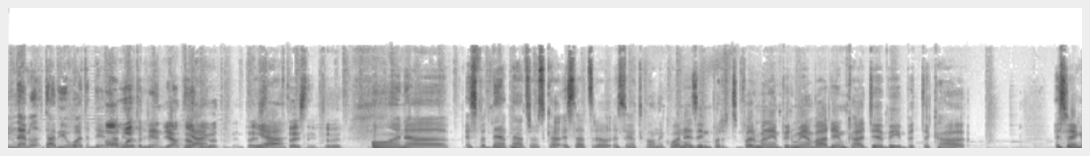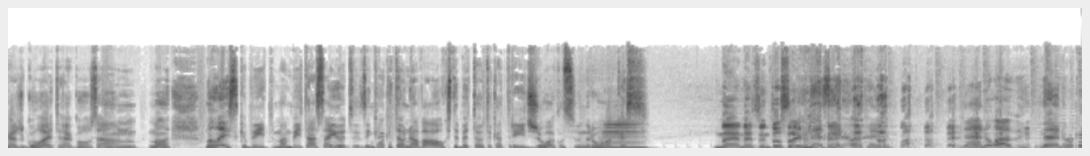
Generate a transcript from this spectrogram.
ne, tā bija otrdiena. Tā Ah, bija otrdien. otrdiena. Jā, tā bija otrdiena. Taisnība, Jā. taisnība tev ir. Un uh, es pat ne, neatceros, kā es atceros. Es atkal neko nezinu par, par maniem pirmajiem vārdiem, kā tie bija. Bet, tā kā, es vienkārši gulēju tajā gultā. Man, man liekas, ka bija, man bija tā sajūta, zin, kā, ka tev nav augsti, bet tev tā kā trīs žoklis un rokas. Mm. Nē, nezinu, tas ir. Nezinu, ok. Nē, nu labi. Nē, nu ok.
